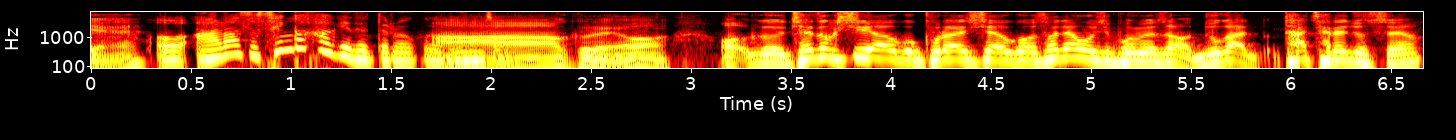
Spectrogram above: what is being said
예. 어, 알아서 생각하게 되더라고요. 먼저. 아, 그래요? 어, 그, 재석 씨하고 구라 씨하고 서장훈 씨 보면서 누가 다 잘해 줬어요?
